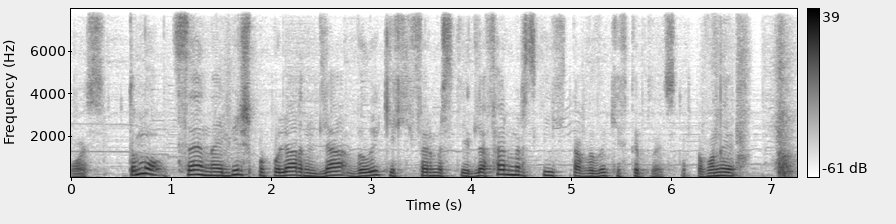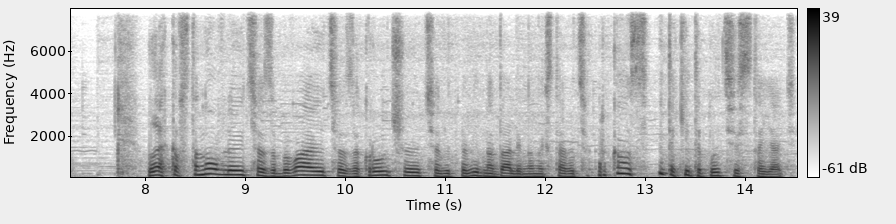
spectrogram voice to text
Ось. Тому це найбільш популярне для великих фермерських, для фермерських та великих теплиць. Тобто вони легко встановлюються, забиваються, закручуються. Відповідно, далі на них ставиться каркас, і такі теплиці стоять.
